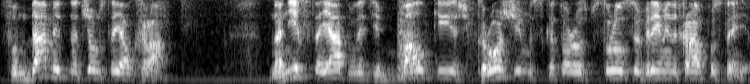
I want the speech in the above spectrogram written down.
фундамент, на чем стоял храм. На них стоят вот эти балки, кроши, с которых строился временный храм в пустыне.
